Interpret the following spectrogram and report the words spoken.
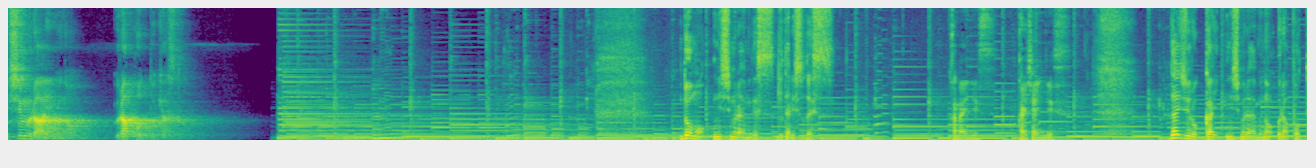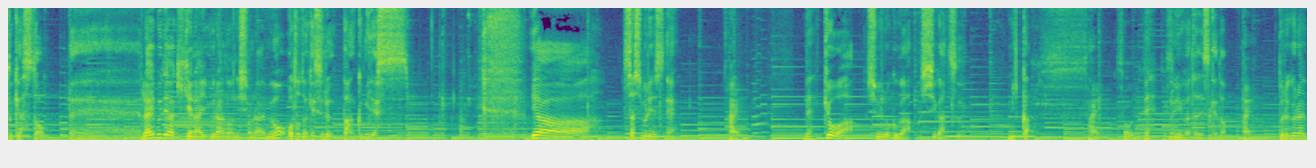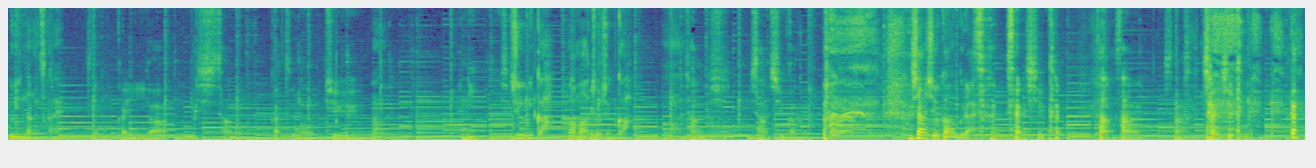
西村歩夢の裏ポッドキャスト。どうも西村 M です。ギタリストです。金井です。会社員です。第16回西村 M の裏ポッドキャスト、えーライブでは聞けない裏の西村 M をお届けする番組です。いやー久しぶりですね。はい。ね今日は収録が4月3日。ねはいそうです。ですの夕方ですけど。はい。どれぐらいぶりになるんですかね？前回が3月の12、うん。12か。まあまあ上旬か、3, 3週間ぐらい。うん、3週間ぐらい。3週間。3三三三週間。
